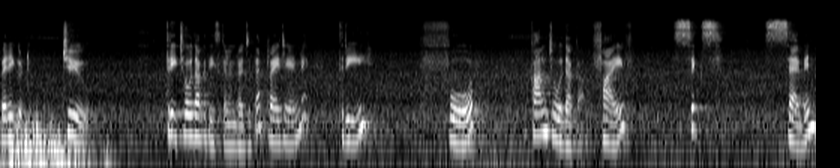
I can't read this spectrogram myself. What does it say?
Very good. Two. Three. చెవు దాకా తీసుకెళ్ళండి రజిత. ట్రై చేయండి. Three four. కాలు చెవు దాకా. ఫైవ్ సిక్స్ సెవెన్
